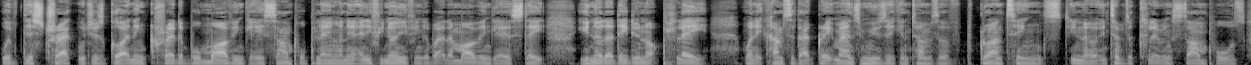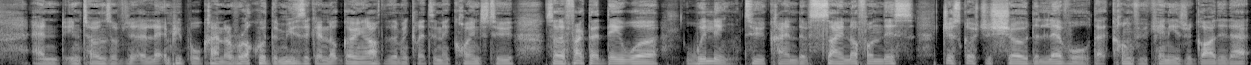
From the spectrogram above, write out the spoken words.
with this track, which has got an incredible Marvin Gaye sample playing on it. And if you know anything about the Marvin Gaye estate, you know that they do not play when it comes to that great man's music in terms of granting, you know, in terms of clearing samples and in terms of letting people kind of rock with the music and not going after them and collecting their coins too. So the fact that they were willing to kind of sign off on this just goes to show the level that Kung Fu Kenny is regarded at.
